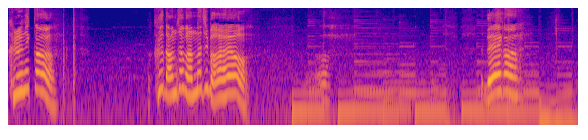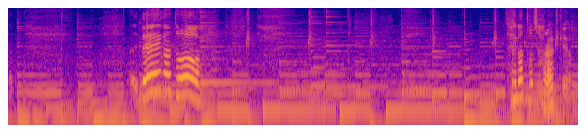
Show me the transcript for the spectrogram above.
그러니까 그 남자 만나지 마요. 어, 내가 내가 더 내가 더 잘할게요.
